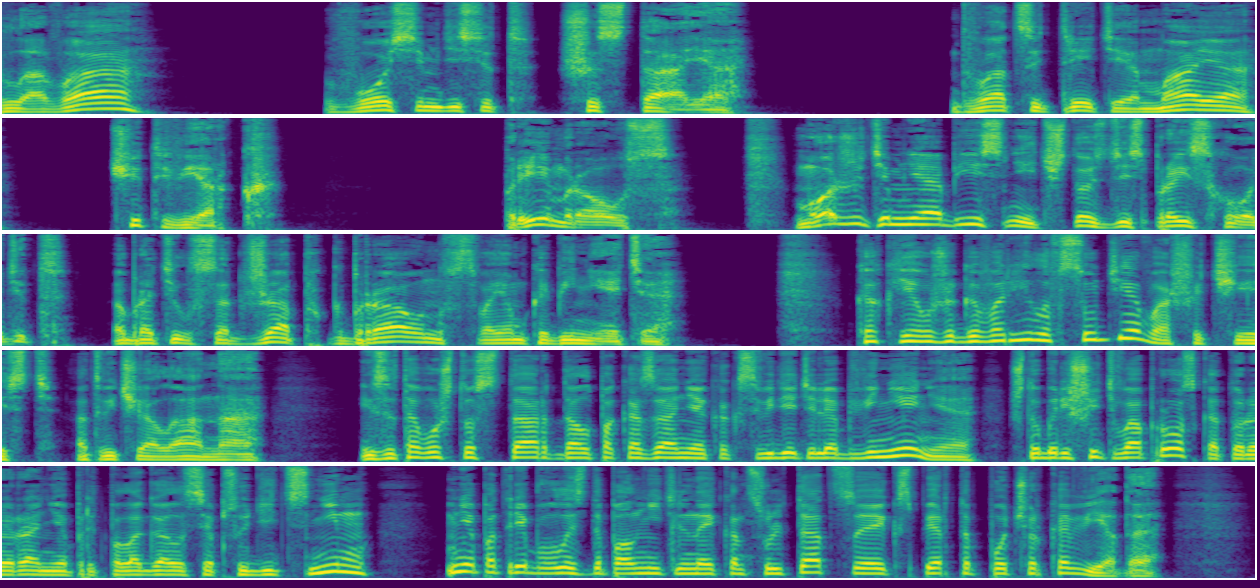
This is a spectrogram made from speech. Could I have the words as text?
Глава 86. 23 мая, четверг. «Примроуз, можете мне объяснить, что здесь происходит?» — обратился Джаб к Браун в своем кабинете. «Как я уже говорила в суде, Ваша честь», — отвечала она, — «из-за того, что Стар дал показания как свидетель обвинения, чтобы решить вопрос, который ранее предполагалось обсудить с ним, мне потребовалась дополнительная консультация эксперта-почерковеда.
